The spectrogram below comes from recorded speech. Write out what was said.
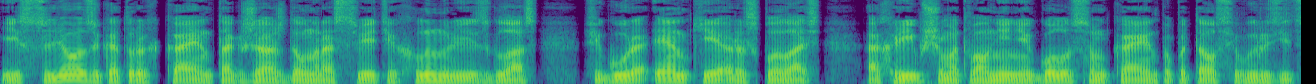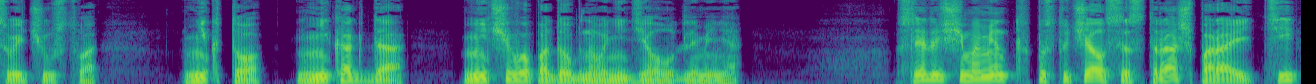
и слезы, которых Каин так жаждал на рассвете, хлынули из глаз. Фигура Энки расплылась. Охрипшим от волнения голосом Каин попытался выразить свои чувства. «Никто, никогда, ничего подобного не делал для меня». В следующий момент постучался страж, пора идти.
